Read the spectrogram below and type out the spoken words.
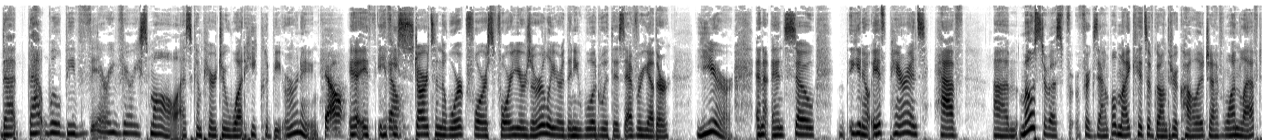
that that will be very, very small as compared to what he could be earning. Yeah. If, if yeah. he starts in the workforce four years earlier than he would with this every other year. And, and so, you know, if parents have – um, most of us, for, for, example, my kids have gone through college. I have one left.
